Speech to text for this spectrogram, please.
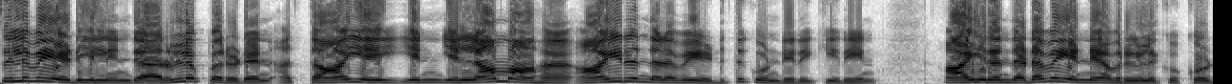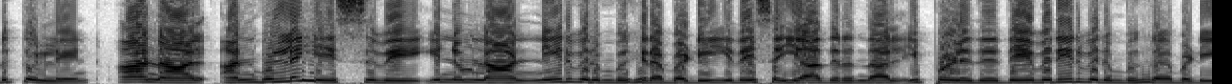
சிலுவையடியில் நின்ற அருளப்பருடன் அத்தாயை என் எல்லாமாக ஆயிரந்தளவை எடுத்து கொண்டிருக்கிறேன். ஆயிரம் தடவை என்னை அவர்களுக்கு கொடுத்துள்ளேன். ஆனால் அன்புள்ள இயேசுவே இன்னும் நான் நீர் விரும்புகிறபடி இதை செய்யாதிருந்தால் இப்பொழுது தேவரீர் விரும்புகிறபடி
